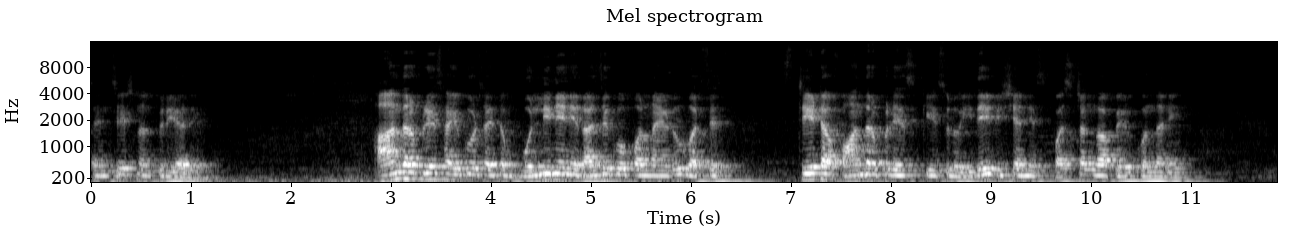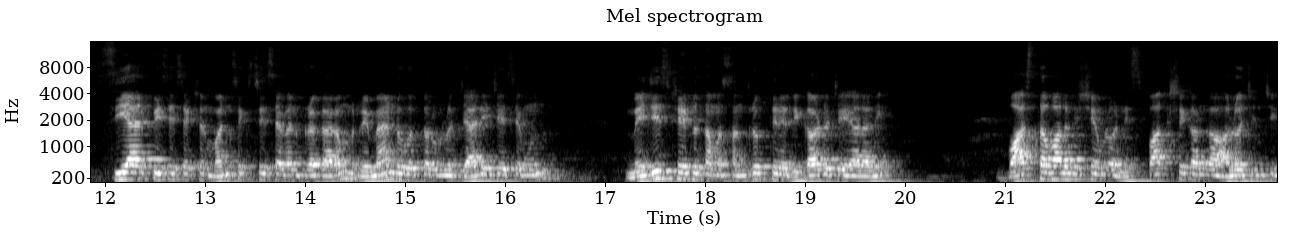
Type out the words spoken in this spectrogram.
సెన్సేషనల్ ఫిర్యాదు. ఆంధ్రప్రదేశ్ హైకోర్టు సైతం Bollineni Rajagopal Naidu versus state of Andhra Pradesh కేసులో ఇదే విషయాన్ని స్పష్టంగా పేర్కొందని CRPC section one sixty seven ప్రకారం రిమాండ్ ఉత్తర్వులు జారీ చేసే ముందు మెజిస్ట్రేట్లు తమ సంతృప్తిని రికార్డు చేయాలని వాస్తవాల విషయంలో నిష్పాక్షికంగా ఆలోచించి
